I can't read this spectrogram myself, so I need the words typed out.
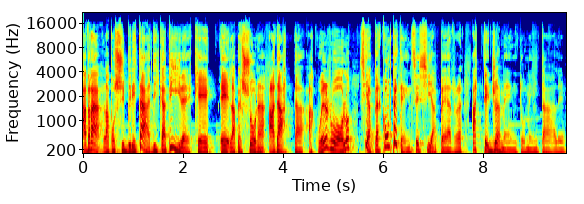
avrà la possibilità di capire che è la persona adatta a quel ruolo, sia per competenze sia per atteggiamento mentale.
